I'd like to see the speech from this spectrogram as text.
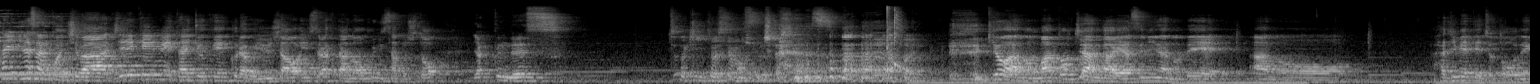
はい皆さんこんにちは。JKMA 太極拳クラブ優勝インストラクターの奥西聡と。やっくんです。ちょっと緊張してます。今日はあのまとちゃんが休みなのであの初めてちょっとお願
